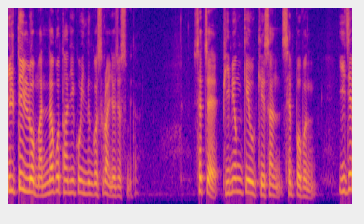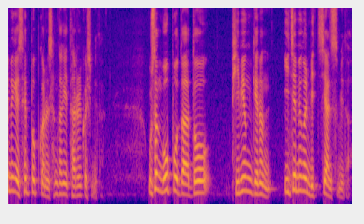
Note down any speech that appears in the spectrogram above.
1대1로 만나고 다니고 있는 것으로 알려졌습니다. 셋째 비명계의 계산 셈법은 이재명의 셈법과는 상당히 다를 것입니다. 우선 무엇보다도 비명계는 이재명을 믿지 않습니다.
